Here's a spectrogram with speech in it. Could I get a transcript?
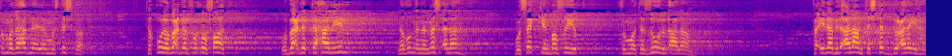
ثم ذهبنا إلى المستشفى. تقول بعد الفحوصات وبعد التحاليل نظن أن المسألة مسكن بسيط ثم تزول الآلام. فإذا بالآلام تشتد عليها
